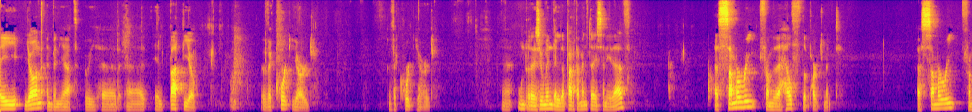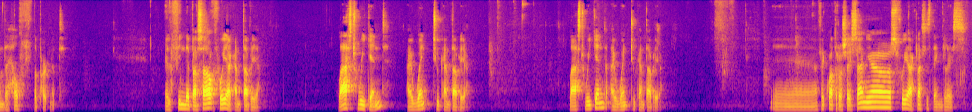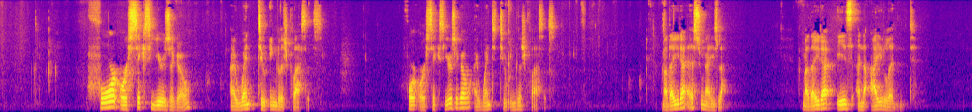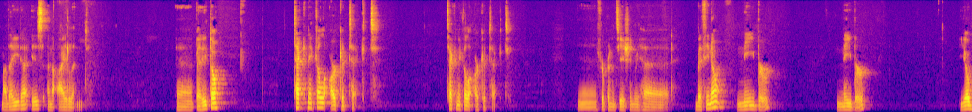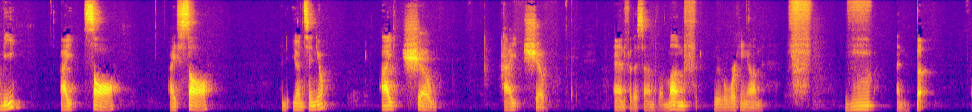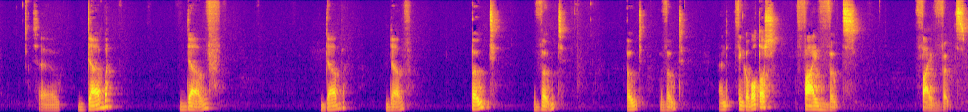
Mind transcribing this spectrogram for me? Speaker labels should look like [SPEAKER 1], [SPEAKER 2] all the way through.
[SPEAKER 1] Hey, Jon and Beñat, we had uh, El Patio, the courtyard. The courtyard. Uh, un resumen del Departamento de Sanidad. A summary from the Health Department. A summary from the Health Department. El fin de pasado fui a Cantabria. Last weekend, I went to Cantabria. Last weekend, I went to Cantabria. Eh, hace cuatro o seis años fui a clases de inglés. Four or six years ago, I went to English classes. Four or six years ago, I went to English classes. Madeira es una isla. Madeira is an island. Madeira is an island. Uh, perito, technical architect. Technical architect. Uh, for pronunciation, we had vecino, neighbor, neighbor. Yo vi, I saw, I saw. And yo enseño, I show, I show. And for the sound of the month, we were working on f, v, and b. So dub, dove, dub, dove, boat, vote, boat, vote, and cinco votos, five votes, five votes.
